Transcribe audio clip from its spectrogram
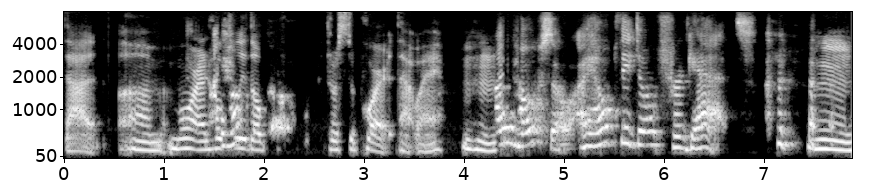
that um, more and hopefully they'll so. they'll support that way mm-hmm. i hope so i hope they don't forget mm-hmm.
